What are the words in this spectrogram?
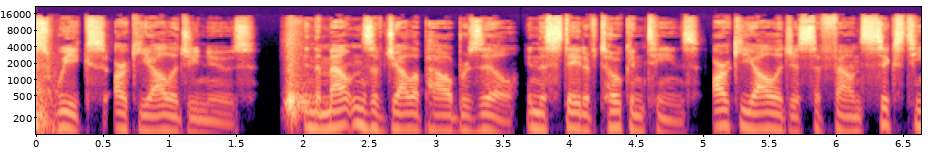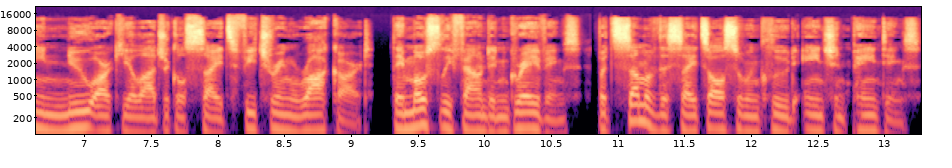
This week's archaeology news. In the mountains of Jalapão, Brazil, in the state of Tocantins, archaeologists have found 16 new archaeological sites featuring rock art. They mostly found engravings, but some of the sites also include ancient paintings.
